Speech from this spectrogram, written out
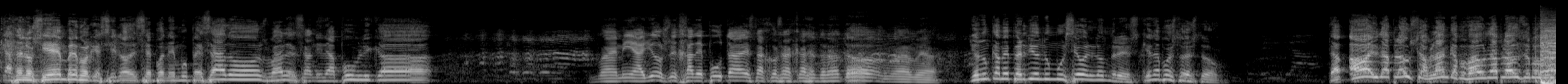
que hacerlo siempre porque si no se ponen muy pesados, ¿vale? Sanidad pública. Madre mía, yo soy hija de puta, estas cosas que hacen todo el rato. Madre mía. Yo nunca me he perdido en un museo en Londres. ¿Quién ha puesto esto? ¡Ay, un aplauso a Blanca, por favor! ¡Un aplauso, por favor!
